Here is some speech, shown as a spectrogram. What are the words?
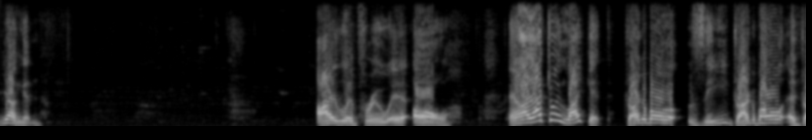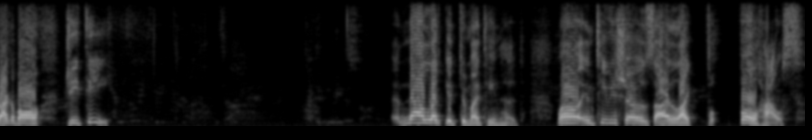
youngin. I lived through it all. And I actually like it. Dragon Ball Z, Dragon Ball, and Dragon Ball GT. Now let's get to my teenhood. Well, in TV shows, I like F- Full House,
